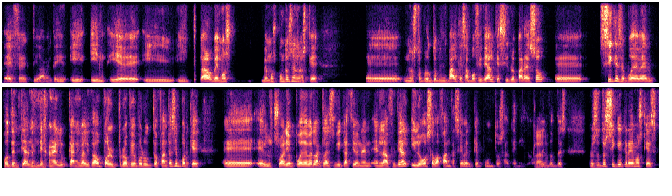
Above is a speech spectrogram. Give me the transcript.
Efectivamente. Y, claro, vemos, vemos puntos en los que eh, nuestro producto principal, que es App Oficial, que sirve para eso, eh, sí que se puede ver potencialmente canibalizado por el propio producto Fantasy, porque eh, el usuario puede ver la clasificación en, la oficial y luego se va a Fantasy a ver qué puntos ha tenido. Entonces, nosotros sí que creemos que es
